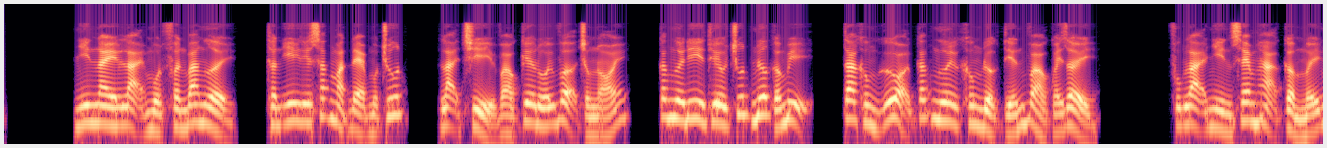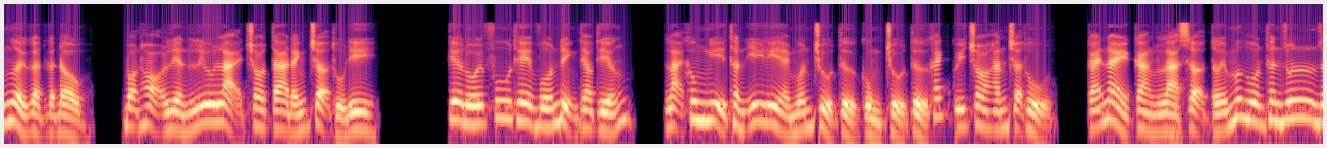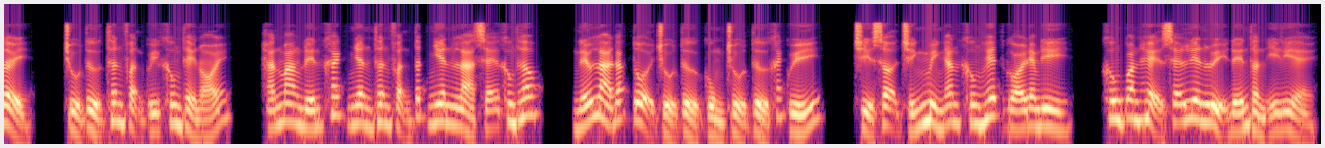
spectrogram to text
Nhìn này lại một phần ba người, thần y đi sắc mặt đẹp một chút, lại chỉ vào kia đối vợ chồng nói, các ngươi đi thiêu chút nước cấm bị, ta không cứ gọi các ngươi không được tiến vào quấy rầy. Phục lại nhìn xem hạ cẩm mấy người gật gật đầu, bọn họ liền lưu lại cho ta đánh trợ thủ đi. Kia đối phu thê vốn định theo tiếng, lại không nghĩ thần y đi muốn chủ tử cùng chủ tử khách quý cho hắn trợ thủ, cái này càng là sợ tới mức hôn thân run rẩy, chủ tử thân phận quý không thể nói, hắn mang đến khách nhân thân phận tất nhiên là sẽ không thấp, nếu là đắc tội chủ tử cùng chủ tử khách quý, chỉ sợ chính mình ăn không hết gói đem đi, không quan hệ sẽ liên lụy đến thần y đi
